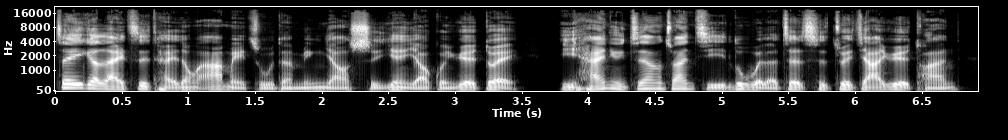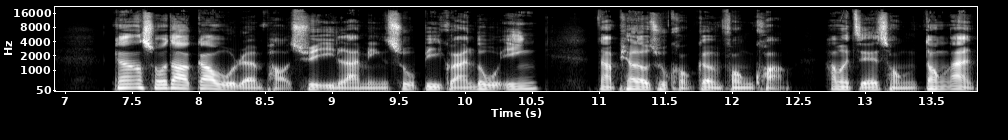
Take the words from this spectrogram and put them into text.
这一个来自台东阿美族的民谣实验摇滚乐队，以海女这张专辑入围了这次最佳乐团。刚刚说到告五人跑去宜兰民宿闭关录音。那漂流出口更疯狂，他们直接从东岸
